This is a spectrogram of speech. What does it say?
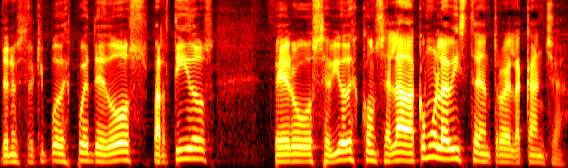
de nuestro equipo después de dos partidos, pero se vio desconsolada. ¿Cómo la viste dentro de la cancha?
